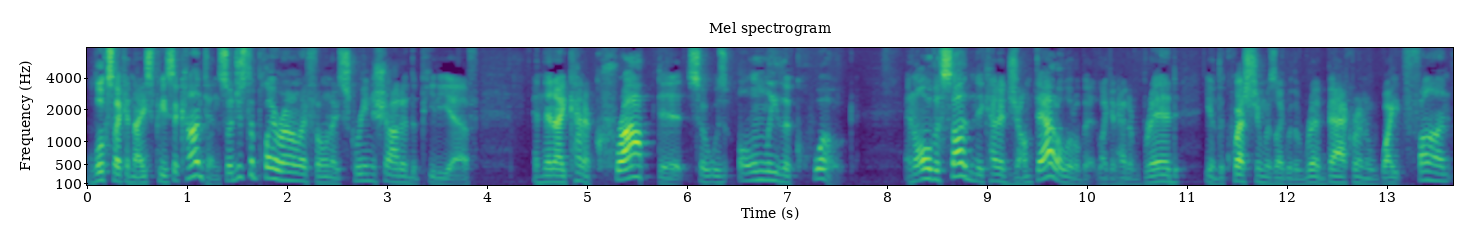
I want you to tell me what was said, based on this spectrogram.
looks like a nice piece of content. So just to play around on my phone, I screenshotted the PDF and then I kind of cropped it so it was only the quote. And all of a sudden, it kind of jumped out a little bit. Like it had a red, you know, the question was like with a red background and white font,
